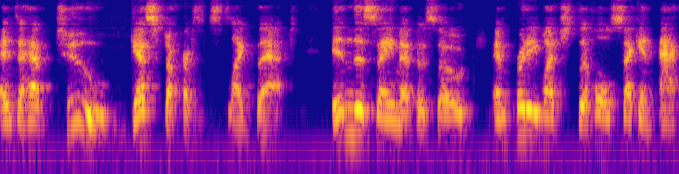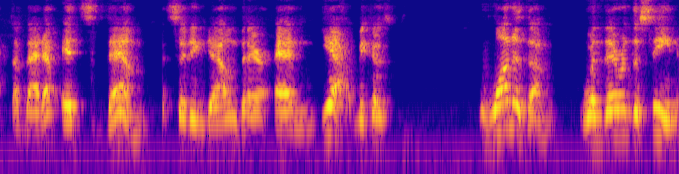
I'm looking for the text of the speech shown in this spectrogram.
and to have two guest stars like that in the same episode, and pretty much the whole second act of that, it's them sitting down there, and yeah, because one of them, when they're in the scene,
